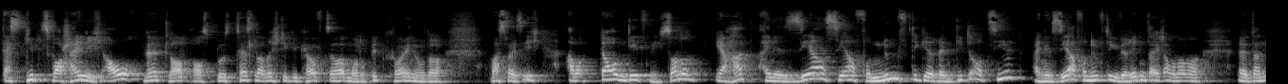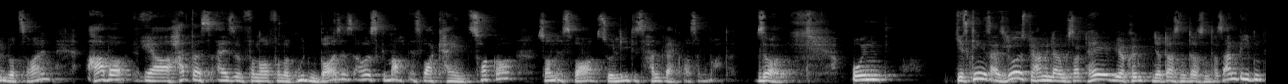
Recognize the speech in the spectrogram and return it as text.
Das gibt's wahrscheinlich auch. Ne? Klar, brauchst bloß Tesla richtig gekauft zu haben oder Bitcoin oder was weiß ich. Aber darum geht's nicht, sondern er hat eine sehr, sehr vernünftige Rendite erzielt. Eine sehr vernünftige, wir reden gleich aber nochmal äh, dann über Zahlen. Aber er hat das also von einer, von einer guten Basis aus gemacht. Es war kein Zocker, sondern es war solides Handwerk, was er gemacht hat. So. Und Jetzt ging es also los. Wir haben ihm dann gesagt, hey, wir könnten ja das und das und das anbieten.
